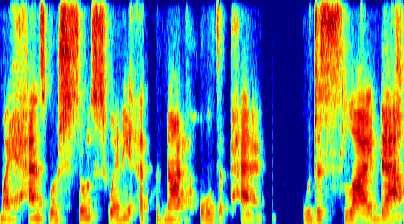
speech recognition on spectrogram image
My hands were so sweaty, I could not hold a pen. It would just slide down.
